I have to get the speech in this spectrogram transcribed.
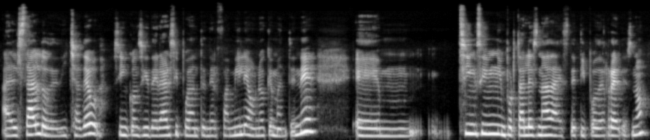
al saldo de dicha deuda, sin considerar si puedan tener familia o no que mantener, em, sin, sin importarles nada este tipo de redes, ¿no?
